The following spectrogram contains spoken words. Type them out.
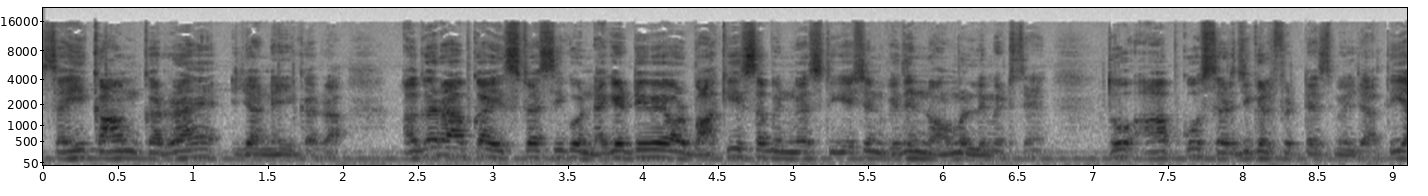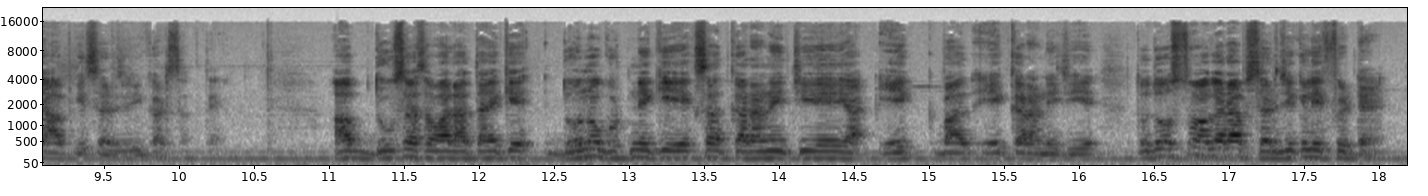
सही काम कर रहा है या नहीं कर रहा? अगर आपका स्ट्रेस इको नेगेटिव है और बाकी सब इन्वेस्टिगेशन विद इन नॉर्मल लिमिट्स हैं तो आपको सर्जिकल फिटनेस मिल जाती है, आपकी सर्जरी कर सकते हैं। अब दूसरा सवाल आता है कि दोनों घुटने की एक साथ करानी चाहिए या एक बार एक करानी चाहिए? तो दोस्तों, अगर आप सर्जिकली फिट हैं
